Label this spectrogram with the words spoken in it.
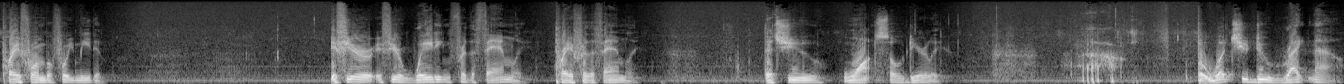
pray for him before you meet him. If you're, if you're waiting for the family, pray for the family that you want so dearly. Uh, but what you do right now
